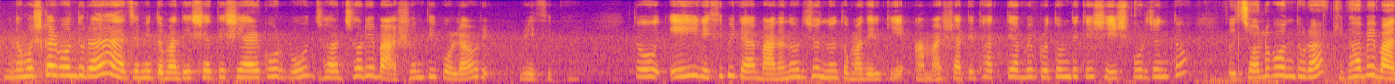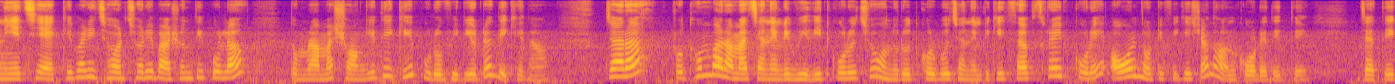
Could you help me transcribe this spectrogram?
নমস্কার বন্ধুরা, আজ আমি তোমাদের সাথে শেয়ার করব ঝরঝরে বাসন্তী পোলাও রেসিপি তো এই রেসিপিটা বানানোর জন্য তোমাদেরকে আমার সাথে থাকতে হবে প্রথম থেকে শেষ পর্যন্ত। তো চলো বন্ধুরা, কীভাবে বানিয়েছে একেবারে ঝরঝরে বাসন্তী পোলাও, তোমরা আমার সঙ্গে থেকে পুরো ভিডিওটা দেখে নাও। যারা প্রথমবার আমার চ্যানেলে ভিজিট করেছ, অনুরোধ করব চ্যানেলটিকে সাবস্ক্রাইব করে অল নোটিফিকেশান অন করে দিতে। যাতে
